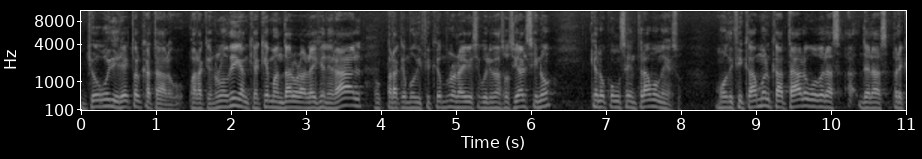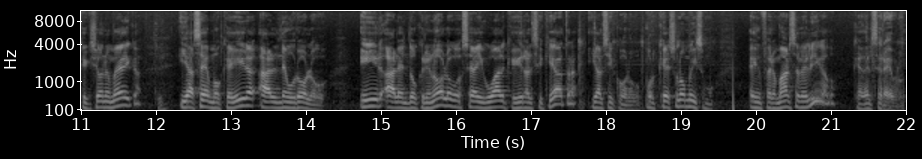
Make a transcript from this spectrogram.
yo voy directo al catálogo, para que no nos digan que hay que mandarlo a la ley general, para que modifiquemos la ley de seguridad social, sino que nos concentramos en eso. Modificamos el catálogo de las, de las prescripciones médicas y hacemos que ir al neurólogo, ir al endocrinólogo sea igual que ir al psiquiatra y al psicólogo, porque es lo mismo enfermarse del hígado que del cerebro.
